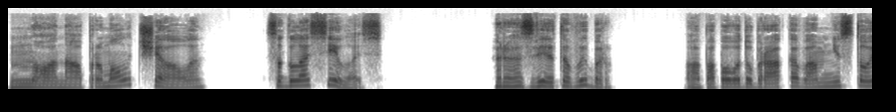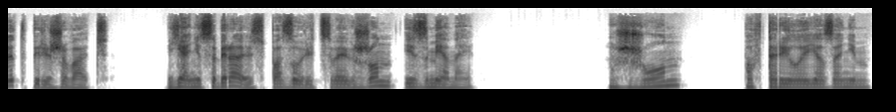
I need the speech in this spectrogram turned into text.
Но она промолчала. Согласилась. «Разве это выбор?» А по поводу брака вам не стоит переживать. Я не собираюсь позорить своих жен изменой». «Жен?» — повторила я за ним.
